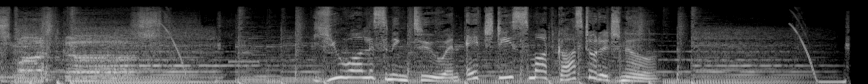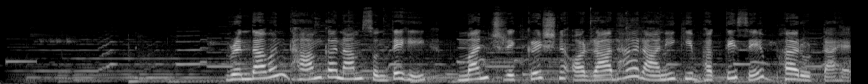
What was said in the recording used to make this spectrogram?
Smartcast. You are listening to an HD Smartcast original. वृंदावन धाम का नाम सुनते ही मन श्री कृष्ण और राधा रानी की भक्ति से भर उठता है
